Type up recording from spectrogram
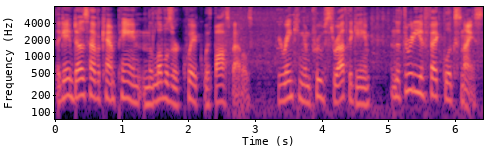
The game does have a campaign, and the levels are quick with boss battles, your ranking improves throughout the game, and the 3D effect looks nice.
